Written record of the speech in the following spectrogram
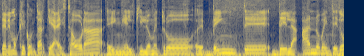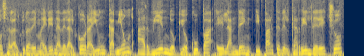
tenemos que contar que a esta hora en el kilómetro 20 eh, de la A92 a la altura de Mairena del Alcor hay un camión ardiendo que ocupa el andén y parte del carril derecho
